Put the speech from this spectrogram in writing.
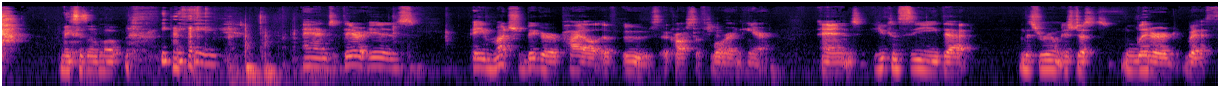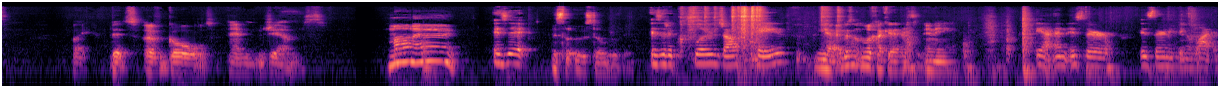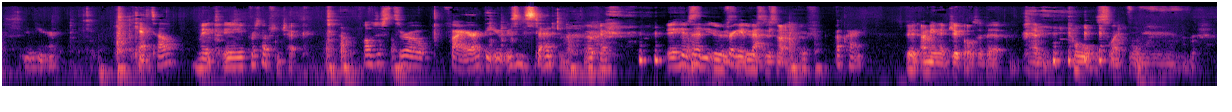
makes his little moat. And there is a much bigger pile of ooze across the floor in here. And you can see that this room is just littered with like bits of gold and gems. Money! is it Is the ooze still moving? is it a closed off cave? Yeah, it doesn't look like it has any. Yeah, and is there is there anything alive in here? Can't tell. Make a perception check. I'll just throw fire at the ooze instead. Okay. It hits the ooze. Bring the it ooze back. does not move. Okay. It, I mean, it jiggles a bit and pulls like,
